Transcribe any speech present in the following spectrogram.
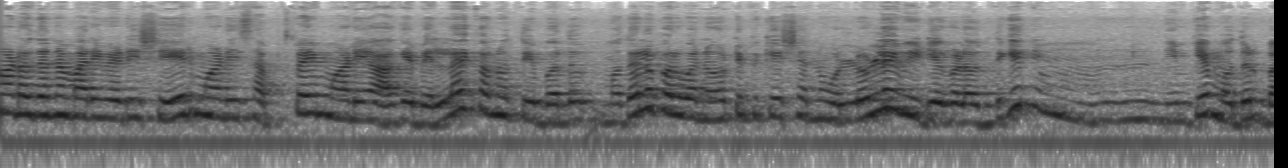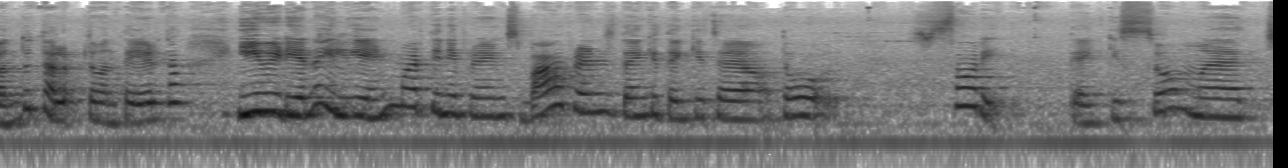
ಮಾಡೋದನ್ನು ಮರಿಬೇಡಿ ಶೇರ್ ಮಾಡಿ ಸಬ್ಸ್ಕ್ರೈಬ್ ಮಾಡಿ, ಹಾಗೆ ಬೆಲ್ಲೈಕನ್ ಒತ್ತಿ ಬದು, ಮೊದಲು ಬರುವ ನೋಟಿಫಿಕೇಶನ್ ಒಳ್ಳೊಳ್ಳೆ ವಿಡಿಯೋಗಳೊಂದಿಗೆ ನಿಮ್ಮ ನಿಮಗೆ ಮೊದಲು ಬಂದು ತಲುಪ್ತು ಅಂತ ಹೇಳ್ತಾ ಈ ವಿಡಿಯೋನ ಇಲ್ಲಿಗೆ ಎಂಡ್ ಮಾಡ್ತೀನಿ friends bye friends thank you thank you sorry thank you so much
